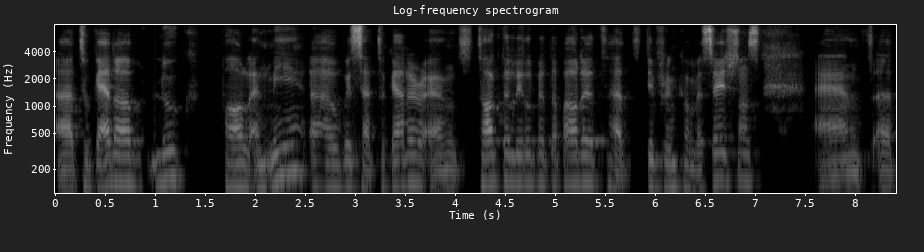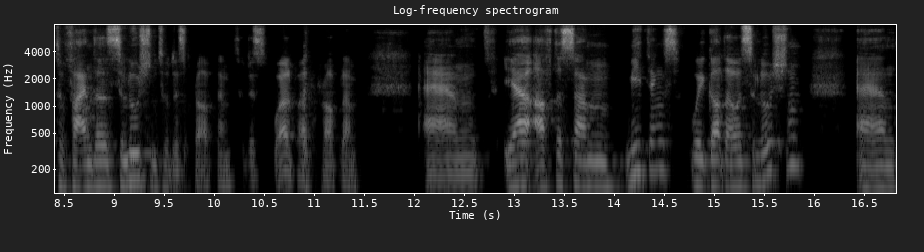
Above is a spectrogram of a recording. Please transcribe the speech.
uh, together, Luke, Paul, and me, uh, we sat together and talked a little bit about it, had different conversations, and uh, to find a solution to this problem, to this worldwide problem. And yeah, after some meetings, we got our solution. And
